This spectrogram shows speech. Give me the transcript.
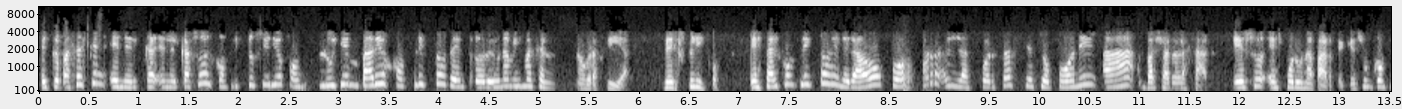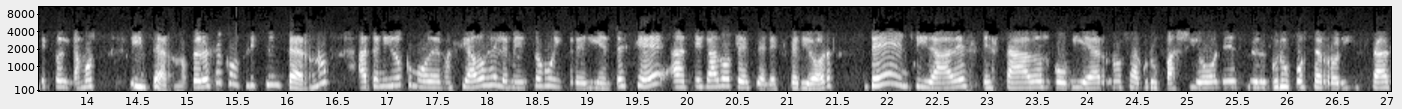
Lo que pasa es que en el, en el caso del conflicto sirio confluyen varios conflictos dentro de una misma escenografía. Me explico. Está el conflicto generado por las fuerzas que se oponen a Bashar al-Assad. Eso es por una parte, que es un conflicto, digamos, interno. Pero ese conflicto interno ha tenido como demasiados elementos o ingredientes que han llegado desde el exterior de entidades, estados, gobiernos, agrupaciones, grupos terroristas,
